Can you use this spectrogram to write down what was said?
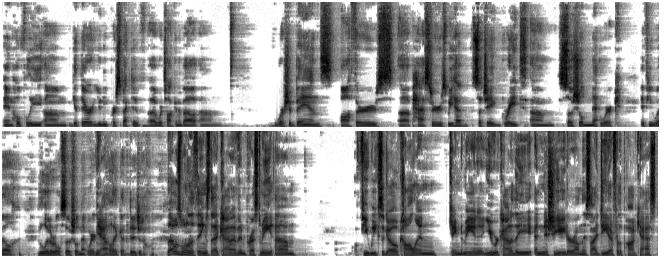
and hopefully um, get their unique perspective. Uh, we're talking about um, worship bands, authors, uh, pastors. We have such a great um, social network, if you will, literal social network, Yeah. not like a digital. That was one of the things that kind of impressed me. Um, a few weeks ago, Collin came to me and it, you were kind of the initiator on this idea for the podcast.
